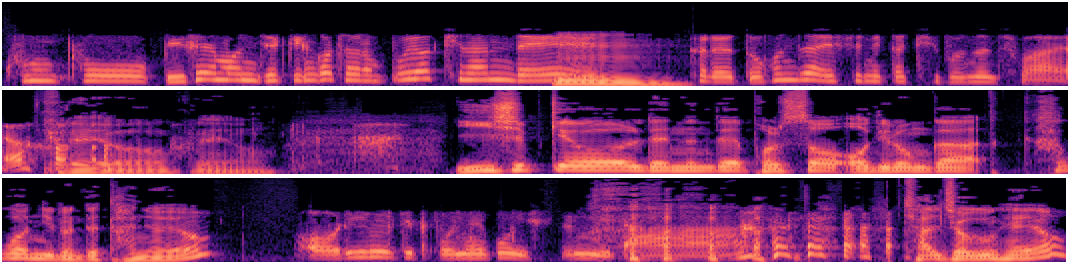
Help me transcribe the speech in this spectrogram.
군포 미세먼지 낀 것처럼 뿌옇긴 한데 음. 그래도 혼자 있으니까 기분은 좋아요. 그래요, 그래요. 20개월 됐는데 벌써 어디론가 학원 이런 데 다녀요? 어린이집 보내고 있습니다. 잘 적응해요?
